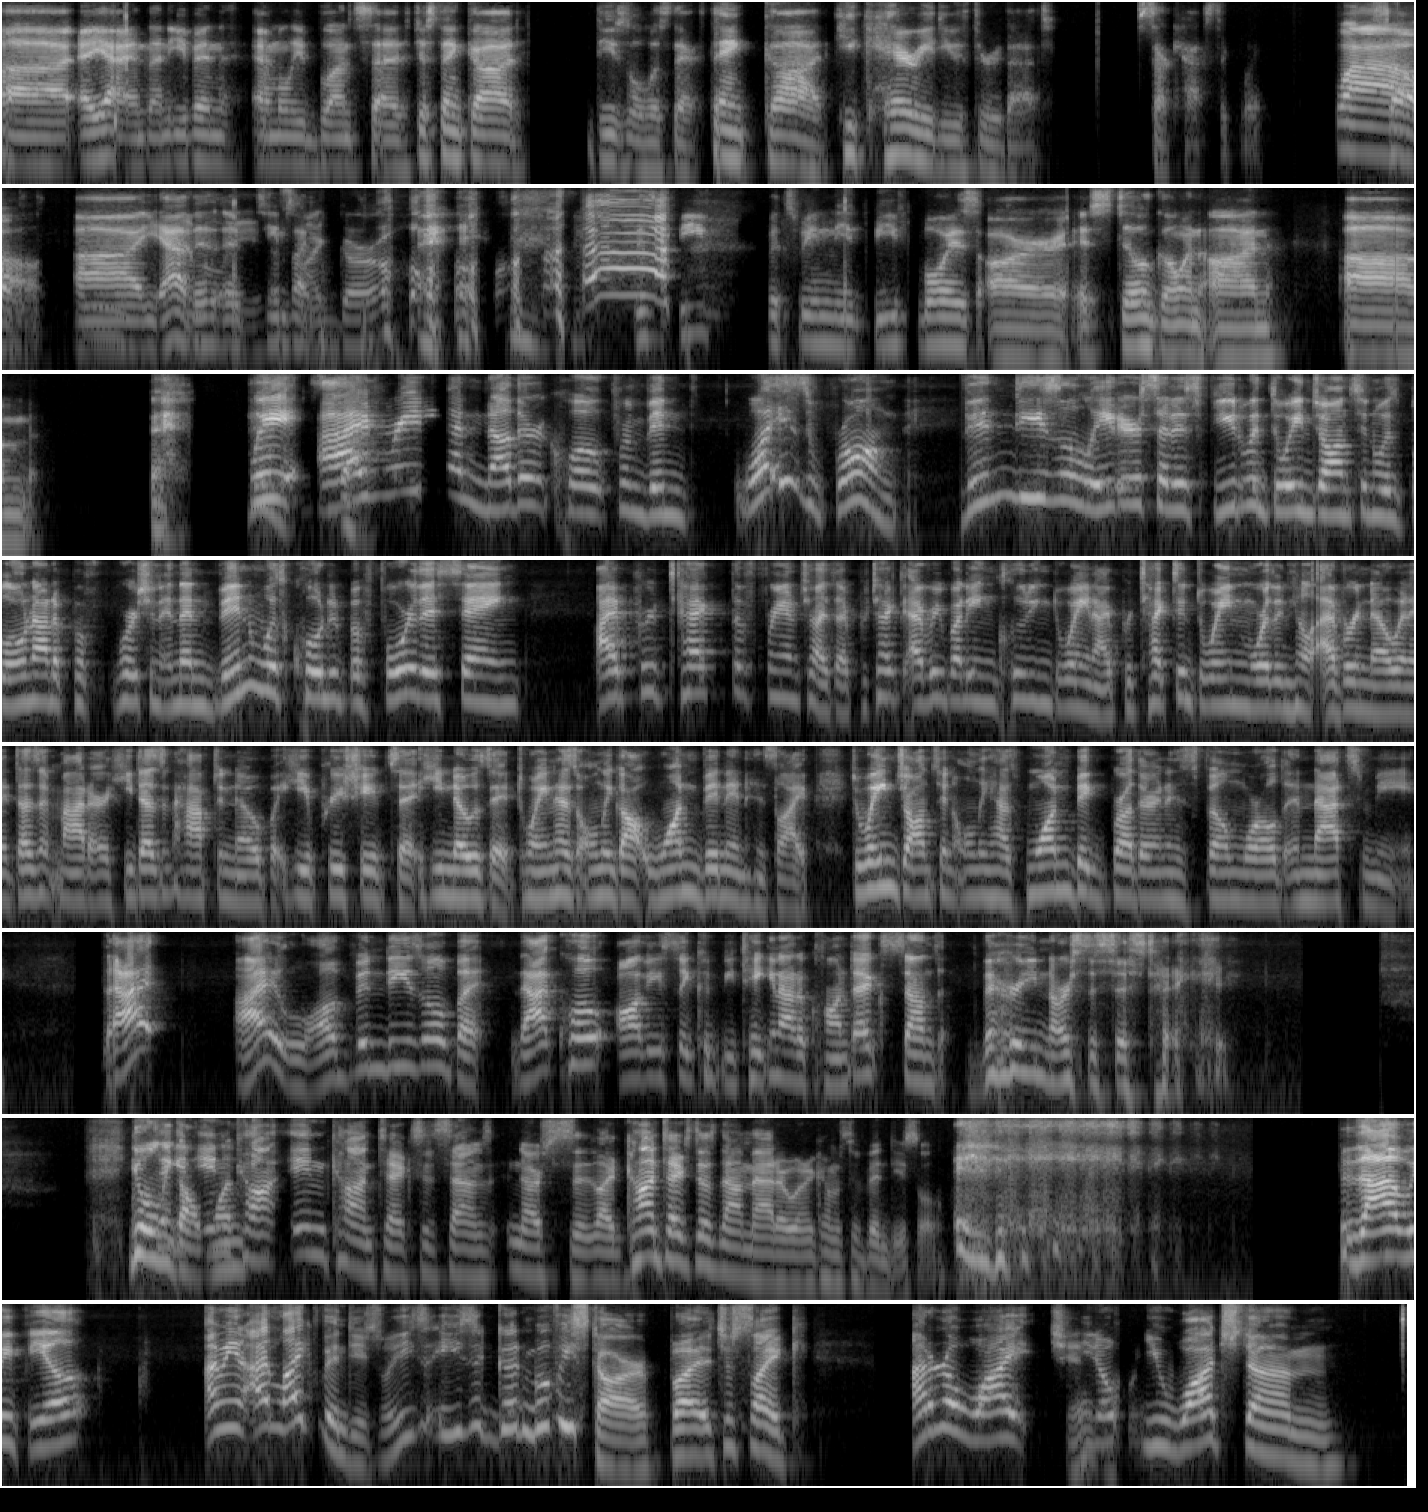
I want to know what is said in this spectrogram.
Uh, and yeah, and then even Emily Blunt said, just thank God Diesel was there. Thank God he carried you through that. Sarcastically. Wow. Uh, yeah, th- Emily, it seems like my girl. this beef between the beef boys are is still going on. Um, Wait, so- I'm reading another quote from Vin. What is wrong? Vin Diesel later said his feud with Dwayne Johnson was blown out of proportion. And then Vin was quoted before this saying, I protect the franchise. I protect everybody, including Dwayne. I protected Dwayne more than he'll ever know, and it doesn't matter. He doesn't have to know, but he appreciates it. He knows it. Dwayne has only got one Vin in his life. Dwayne Johnson only has one big brother in his film world, and that's me. That I love Vin Diesel, but that quote obviously could be taken out of context. Sounds very narcissistic. You only got in one. Con- in context, it sounds narcissistic. Like context does not matter when it comes to Vin Diesel. Is that how we feel? I mean, I like Vin Diesel. He's he's a good movie star, but it's just like I don't know why. You know, you watched um,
